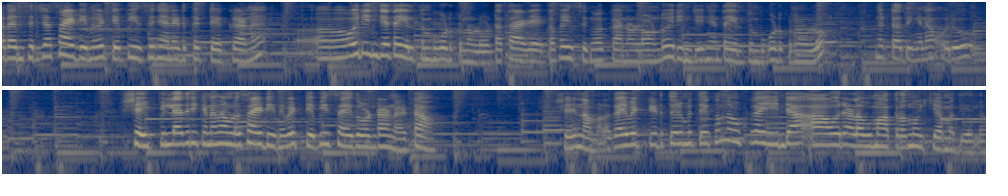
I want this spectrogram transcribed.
അതനുസരിച്ച് ആ സൈഡിൽ നിന്ന് വെട്ടിയ പീസ് ഞാൻ എടുത്തിട്ടേക്കാണ് ഒരു ഇഞ്ച് തയ്യൽ തുമ്പ് കൊടുക്കണുള്ളൂ കേട്ടോ താഴെയൊക്കെ ഫേസിങ് വെക്കാനുള്ളതുകൊണ്ട് ഒരു ഇഞ്ച് ഞാൻ തയ്യൽ തുമ്പ് കൊടുക്കണുള്ളൂ. എന്നിട്ട് അതിങ്ങനെ ഒരു ഷേപ്പില്ലാതിരിക്കണ നമ്മൾ സൈഡിൽ നിന്ന് വെട്ടിയ പീസ് ആയതുകൊണ്ടാണ് കേട്ടോ പക്ഷേ നമ്മൾ കൈ വെട്ടിയെടുത്ത് വരുമ്പോഴത്തേക്കും നമുക്ക് കൈയിന്റെ ആ ഒരളവ് മാത്രം നോക്കിയാൽ മതിയല്ലോ.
